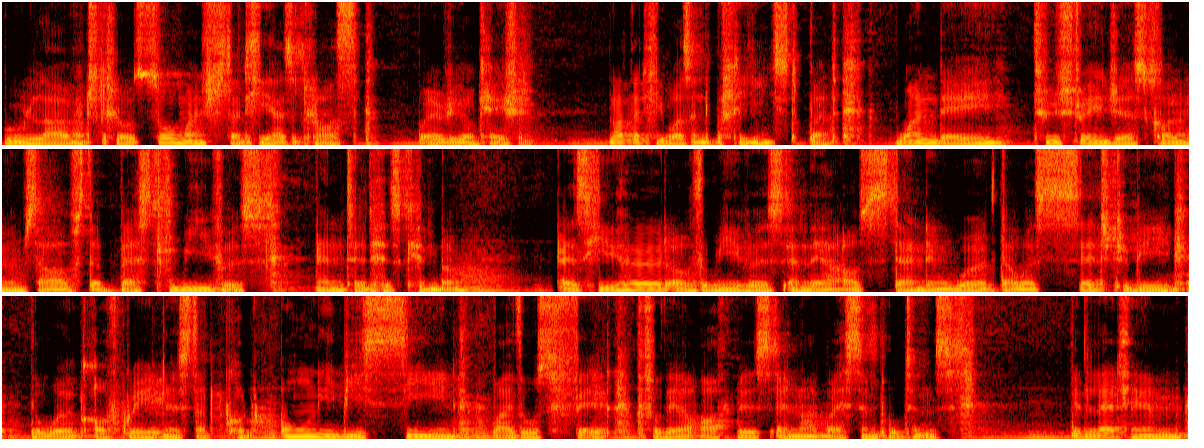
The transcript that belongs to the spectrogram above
who loved clothes so much that he has a cloth for every occasion. Not that he wasn't pleased, but one day, two strangers calling themselves the best weavers entered his kingdom as he heard of the weavers and their outstanding work that was said to be the work of greatness that could only be seen by those fit for their office and not by simpletons. It led him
